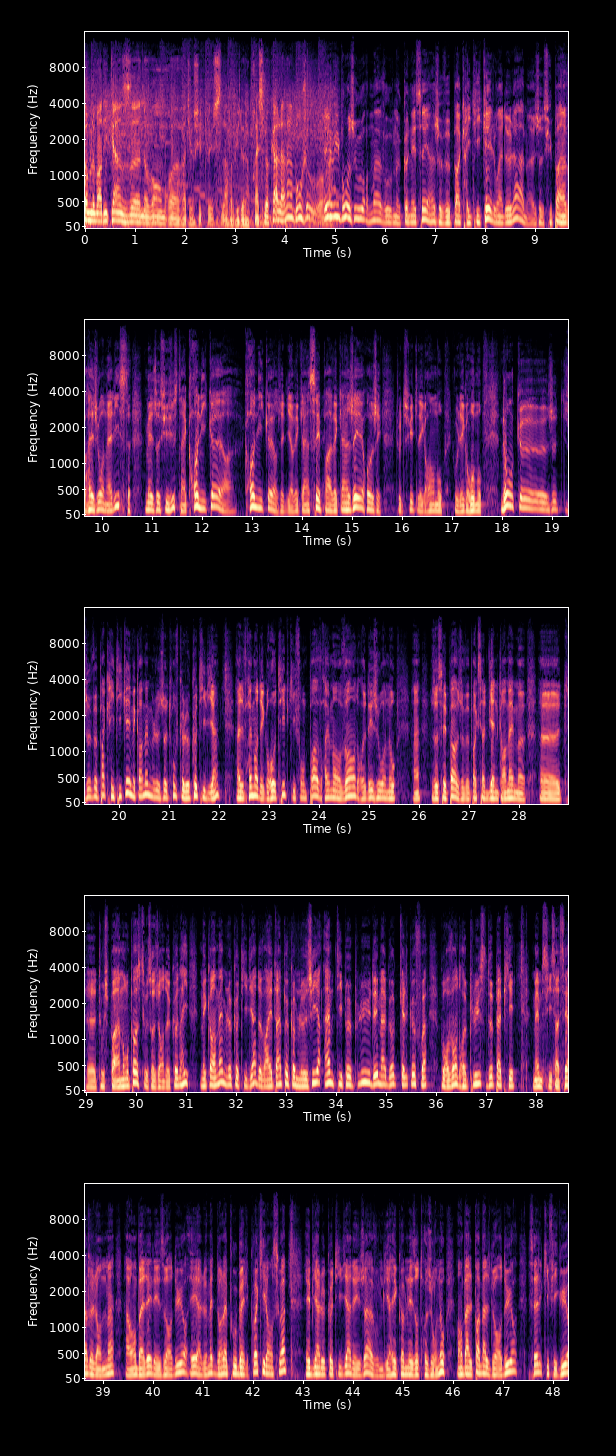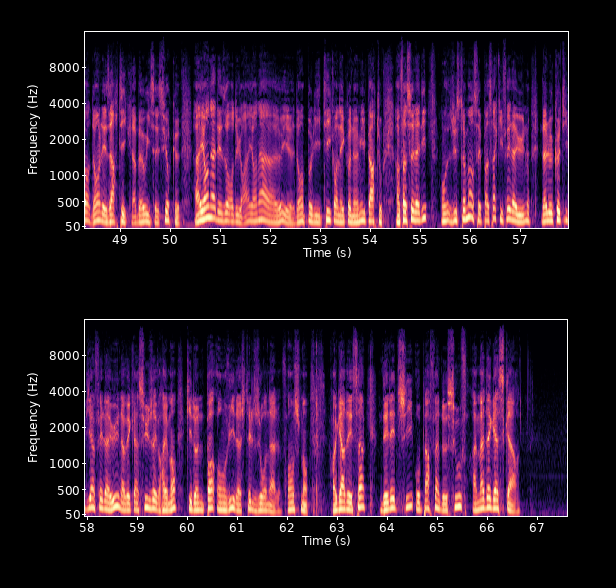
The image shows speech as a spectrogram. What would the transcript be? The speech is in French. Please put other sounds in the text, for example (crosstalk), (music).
Comme le mardi 15 novembre, Radio Sud la revue de la presse locale. Alain, bonjour. Eh oui, bonjour. Moi, vous me connaissez, hein, je ne veux pas critiquer, loin de là. Je ne suis pas un vrai journaliste, mais je suis juste un chroniqueur chroniqueur, j'ai dit avec un C, pas avec un G, Roger. Tout de suite les grands mots ou les gros mots. Donc, euh, je ne veux pas critiquer, mais quand même, je trouve que le quotidien a vraiment des gros titres qui font pas vraiment vendre des journaux. Hein. Je sais pas, je veux pas que ça devienne quand même euh, euh, touche pas à mon poste ou ce genre de conneries, mais quand même, le quotidien devrait être un peu comme le GIR, un petit peu plus démagogue quelquefois pour vendre plus de papier, même si ça sert le lendemain à emballer les ordures et à le mettre dans la poubelle. Quoi qu'il en soit, eh bien le quotidien déjà, vous me direz comme les autres journaux, emballe pas mal d'ordures, celles qui figurent dans les articles. Ah ben oui, c'est sûr que ah, y en a des ordures, hein. il y en a oui, dans politique, en économie, partout. Enfin cela dit, justement, c'est pas ça qui fait la une. Là, le quotidien fait la une avec un sujet vraiment qui donne pas envie d'acheter le journal. Franchement, regardez ça, des litchis au parfum de soufre à Madagascar.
